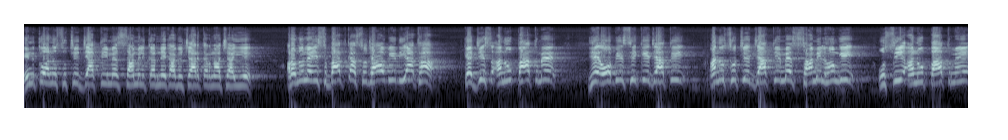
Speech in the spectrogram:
इनको अनुसूचित जाति में शामिल करने का विचार करना चाहिए। और उन्होंने इस बात का सुझाव भी दिया था कि जिस अनुपात में ये ओबीसी की जाति, अनुसूचित जाति में शामिल होंगी, उसी अनुपात में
